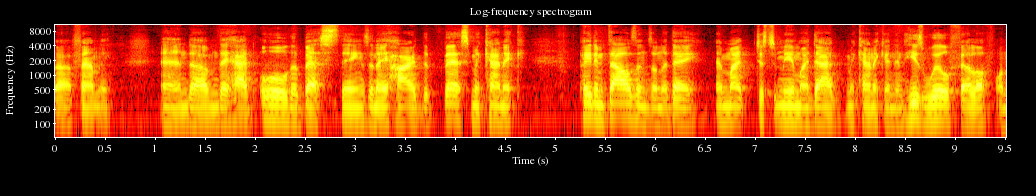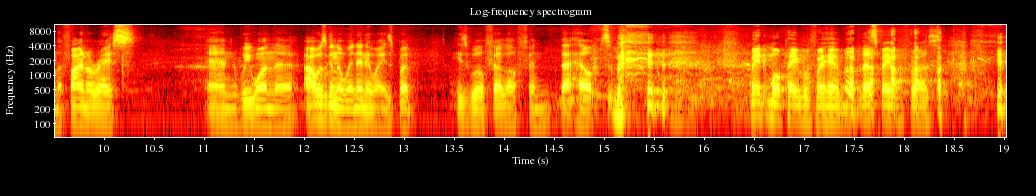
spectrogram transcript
uh, family, and um, they had all the best things, and they hired the best mechanic, paid him thousands on the day, and my just me and my dad mechanicing, and his wheel fell off on the final race, and we won the. I was gonna win anyways, but his wheel fell off, and that helped. Made it more painful for him, less painful for us.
